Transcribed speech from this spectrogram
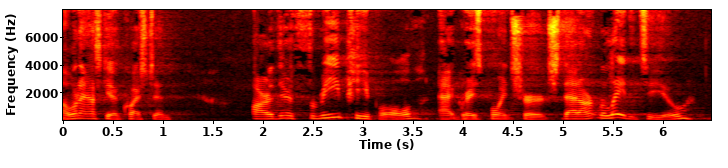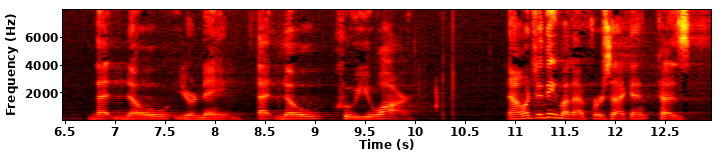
I want to ask you a question. Are there three people at Grace Point Church that aren't related to you that know your name, that know who you are? Now, I want you to think about that for a second because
